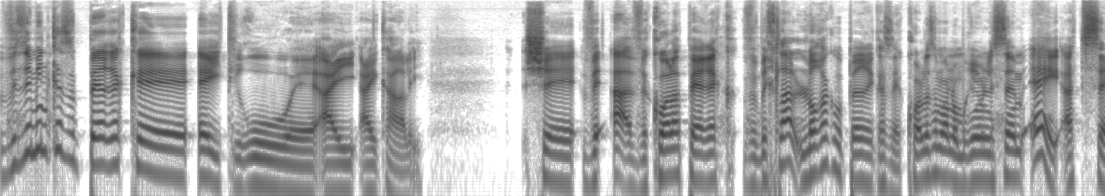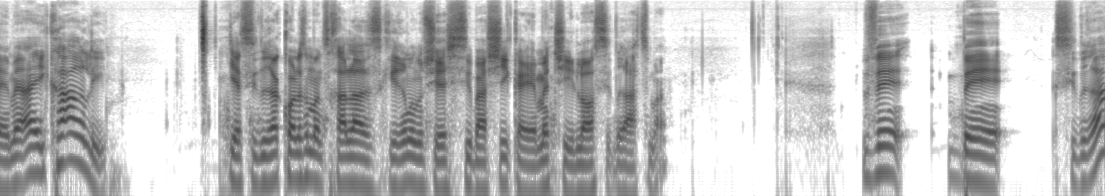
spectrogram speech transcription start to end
וזה מין כזה פרק, היי, תראו, איי קרלי. ש... ו... אה, וכל הפרק, ובכלל, לא רק בפרק הזה, כל הזמן אומרים לסם, היי, את סם מאיי קרלי. כי הסדרה כל הזמן צריכה להזכיר לנו שיש סיבה שהיא קיימת, שהיא לא הסדרה עצמה. ובסדרה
